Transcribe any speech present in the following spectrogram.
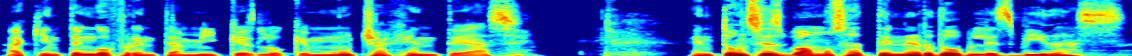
a quien tengo frente a mí, que es lo que mucha gente hace? Entonces vamos a tener dobles vidas.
